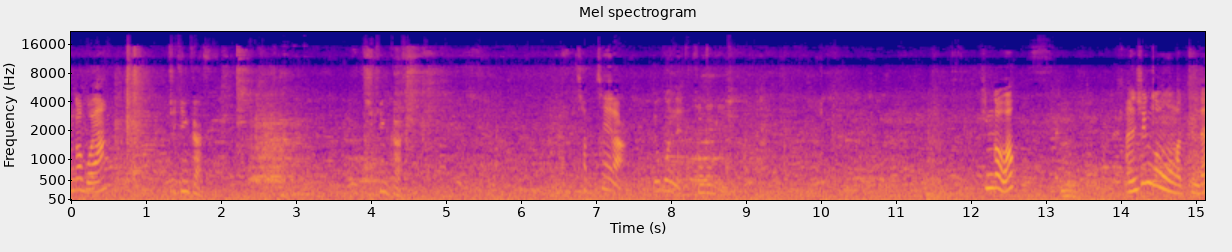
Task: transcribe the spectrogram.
이거 뭐야? 치킨 카스. 치킨 카스. 잡채랑 요거는 소고기. 싱거워? 음. 안 싱거운 것 같은데?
